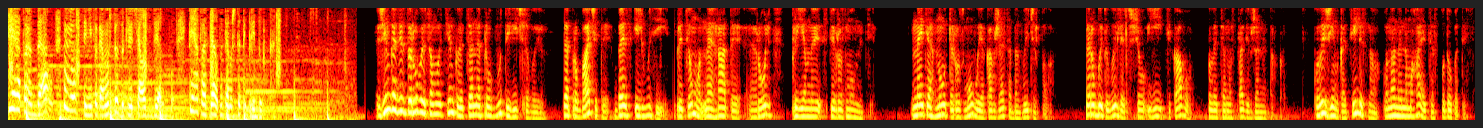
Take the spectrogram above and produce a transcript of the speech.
И опоздал. Вовсе не потому, что заключал сделку. Ты опоздал, потому что ты придурок. Жінка зі здоровою самооцінкою це не про бути вічливою, це про бачити без ілюзії, при цьому не грати роль приємної співрозмовниці, не тягнути розмову, яка вже себе вичерпала, не робити вигляд, що їй цікаво, коли це насправді вже не так. Коли жінка цілісна, вона не намагається сподобатись,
